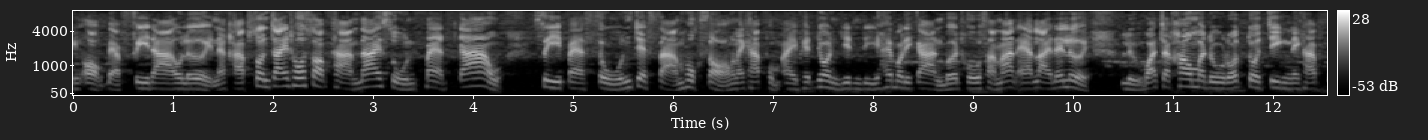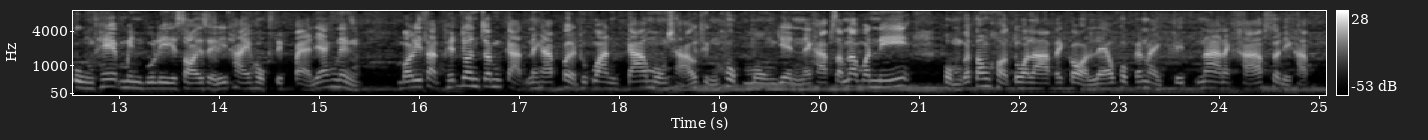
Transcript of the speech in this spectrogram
งออกแบบฟรีดาวเลยนะครับ สนใจโทรสอบถามได้ 089 480 7362 นะครับ ผมไอเพชรยนต์ยินดีให้บริการเบอร์โทรสามารถแอดไลน์ได้เลย หรือว่าจะเข้ามาดูรถตัวจริงนะครับ กรุงเทพมินบุรีซอยเสรีไทย 68 แยก 1บริษัทเพชรยนต์จำกัดนะครับ เปิดทุกวัน 9 โมงเช้าถึง 6 โมงเย็นนะครับสำหรับวันนี้ผมก็ต้องขอตัวลาไปก่อนแล้วพบกันใหม่คลิปหน้านะครับ สวัสดีครับ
